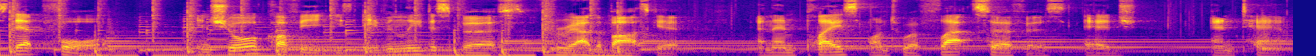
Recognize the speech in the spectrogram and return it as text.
Step 4. Ensure coffee is evenly dispersed throughout the basket and then place onto a flat surface edge and tamp.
